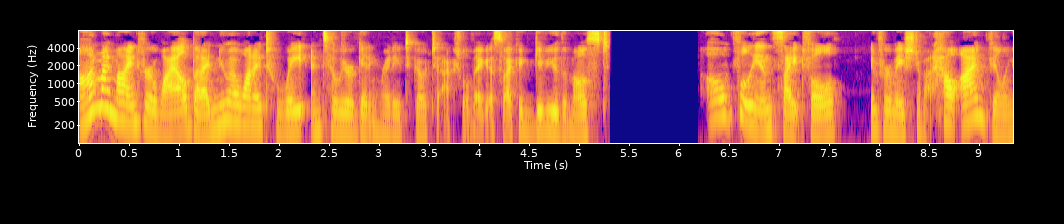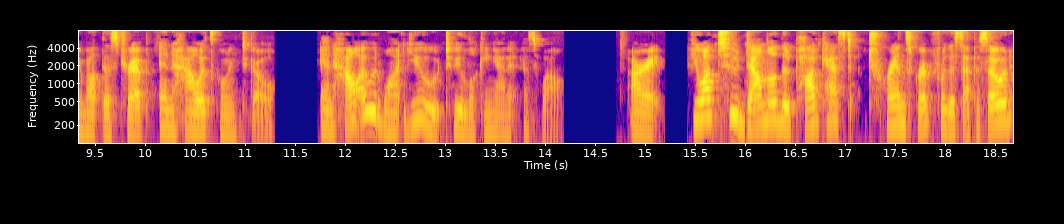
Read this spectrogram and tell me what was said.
on my mind for a while, but I knew I wanted to wait until we were getting ready to go to actual Vegas so I could give you the most hopefully insightful information about how I'm feeling about this trip and how it's going to go, and how I would want you to be looking at it as well. All right. If you want to download the podcast transcript for this episode,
